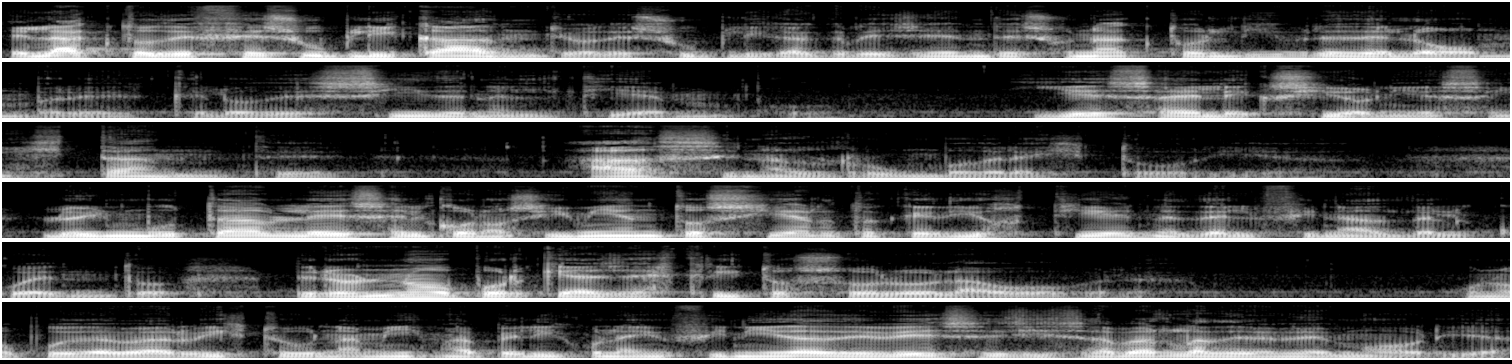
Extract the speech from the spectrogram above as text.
El acto de fe suplicante o de súplica creyente es un acto libre del hombre que lo decide en el tiempo y esa elección y ese instante hacen al rumbo de la historia. Lo inmutable es el conocimiento cierto que Dios tiene del final del cuento, pero no porque haya escrito solo la obra. Uno puede haber visto una misma película infinidad de veces y saberla de memoria,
